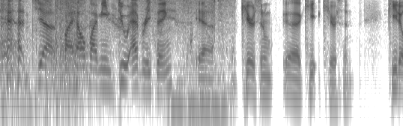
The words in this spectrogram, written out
yeah, by help I mean do everything. Yeah. Kirsten, uh, Kirsten, Keto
